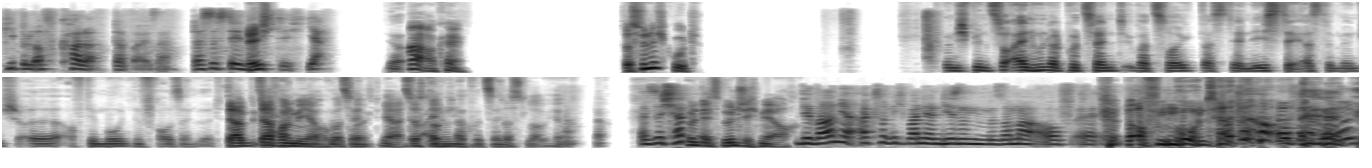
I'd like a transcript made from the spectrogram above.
People of Color dabei sein. Das ist denen Echt? wichtig, ja. ja. Ah, okay. Das finde ich gut. Und ich bin zu 100% überzeugt, dass der nächste erste Mensch äh, auf dem Mond eine Frau sein wird. Da, davon bin ich auch überzeugt. Ja, das 100%. Das glaube ich auch. Ja. Also ich hab, und das wünsche ich mir auch. Wir waren ja, Axel und ich waren ja in diesem Sommer auf. Äh, auf dem Mond. auf dem Mond.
